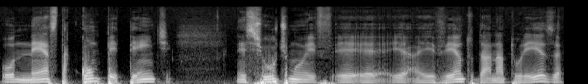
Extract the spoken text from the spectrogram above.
honesta, competente. Nesse último evento da natureza,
